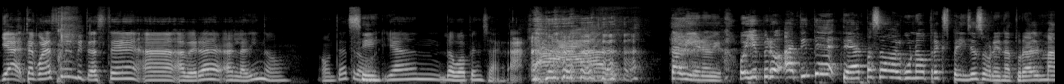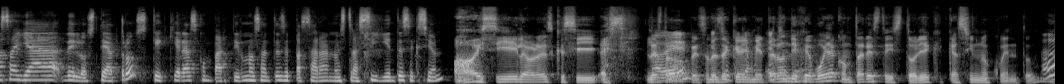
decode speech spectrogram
Ya, ¿te acuerdas que me invitaste a, a ver a, a Ladino? A un teatro. Sí. Ya lo voy a pensar. Ah. Está bien, amiga. Oye, pero ¿a ti te, te ha pasado alguna otra experiencia sobrenatural más allá de los teatros que quieras compartirnos antes de pasar a nuestra siguiente sección? Ay, sí, la verdad es que sí. Ay, sí. Lo A estaba ver, pensando desde que me invitaron. échatela. Dije, voy a contar esta historia que casi no cuento. Ah.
